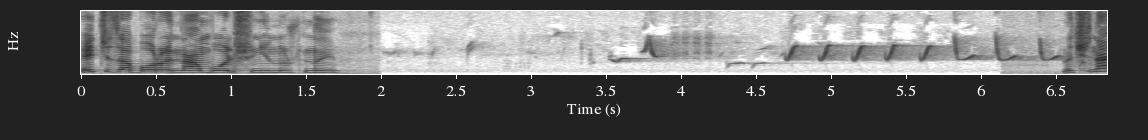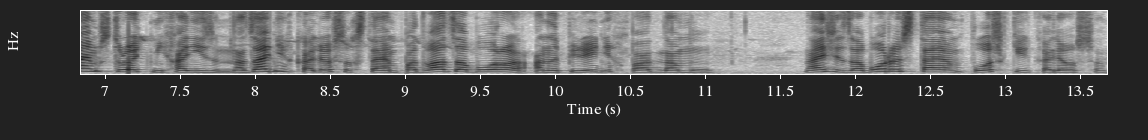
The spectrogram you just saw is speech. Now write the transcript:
Эти заборы нам больше не нужны. Начинаем строить механизм. На задних колесах ставим по два забора, а на передних по одному. На эти заборы ставим плоские колеса.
